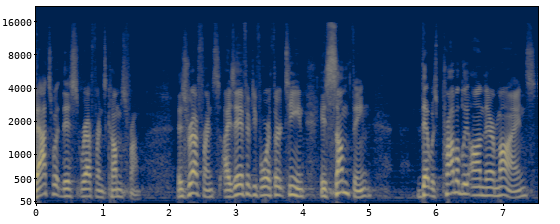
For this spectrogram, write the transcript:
That's what this reference comes from. This reference, Isaiah 54, 13, is something that was probably on their minds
